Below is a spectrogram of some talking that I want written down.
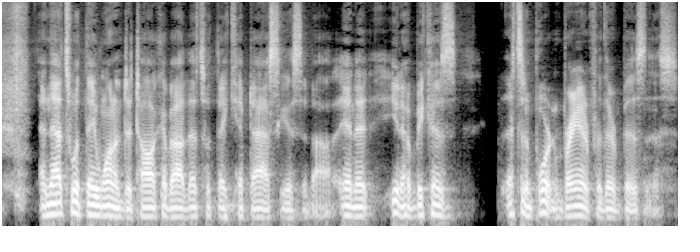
and that's what they wanted to talk about. That's what they kept asking us about, and it, you know, because that's an important brand for their business.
